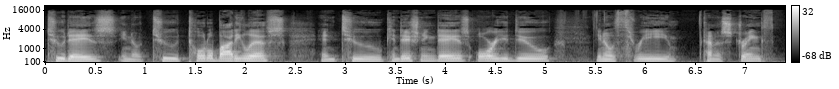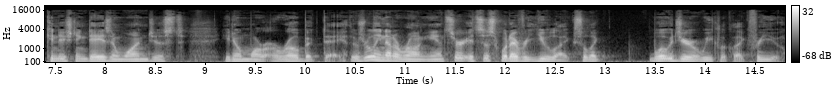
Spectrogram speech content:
two days, you know, two total body lifts and two conditioning days, or you do, you know, three kind of strength conditioning days and one just, you know, more aerobic day. There's really not a wrong answer. It's just whatever you like. So, like, what would your week look like for you?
